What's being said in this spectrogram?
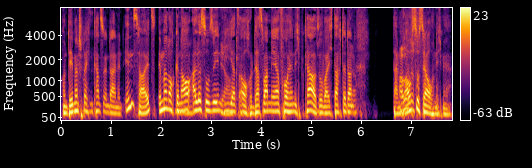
Und dementsprechend kannst du in deinen Insights immer noch genau Ja. alles so sehen Ja, wie jetzt okay. auch. Und das war mir ja vorher nicht klar, so weil ich dachte dann, Ja. dann Aber brauchst du es ja auch nicht mehr.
